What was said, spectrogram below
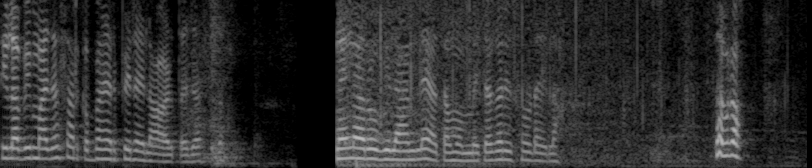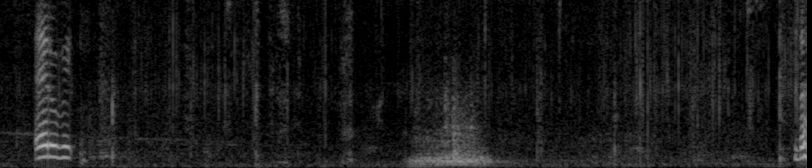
तिला बी माझ्यासारखं बाहेर फिरायला आवडतं जास्त. नाही ना रुबीला आणलंय आता मम्मीच्या घरी सोडायला. चल ग. ए रुबी. दर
